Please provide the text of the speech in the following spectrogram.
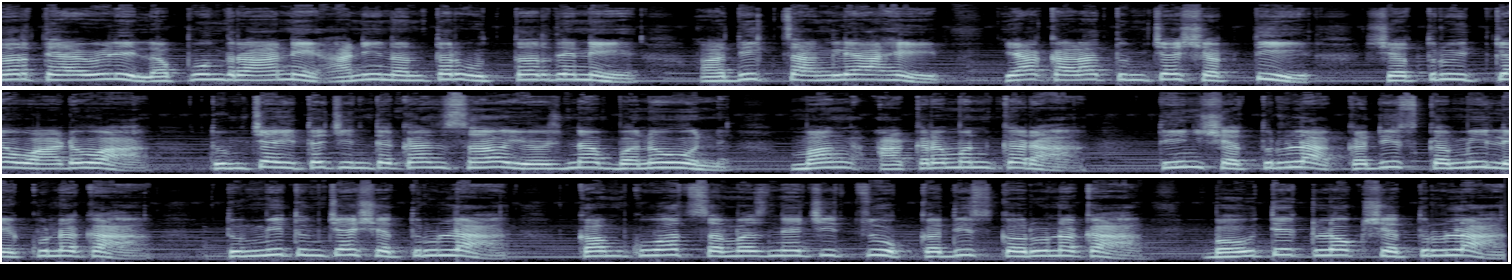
तर त्यावेळी लपून राहणे आणि नंतर उत्तर देणे अधिक चांगले आहे. या काळात तुमच्या शक्ती शत्रू इतक्या वाढवा. तुमच्या हितचिंतकांसह योजना बनवून मग आक्रमण करा. तीन शत्रूला कधीच कमी लेखू नका. तुम्ही तुमच्या शत्रूला कमकुवत समजण्याची चूक कधीच करू नका. बहुतेक लोक शत्रूला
